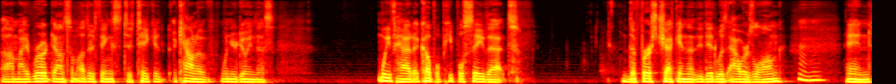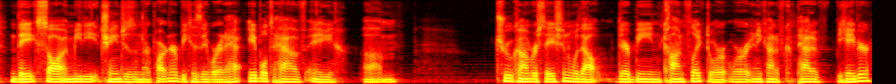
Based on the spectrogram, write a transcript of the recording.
um, I wrote down some other things to take a- account of when you're doing this. We've had a couple people say that the first check in that they did was hours long and they saw immediate changes in their partner because they were able to have a um, true conversation without there being conflict or or any kind of competitive behavior.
